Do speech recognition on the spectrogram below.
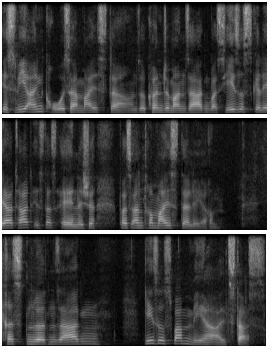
ist wie ein großer Meister. Und so könnte man sagen, was Jesus gelehrt hat, ist das Ähnliche, was andere Meister lehren. Christen würden sagen, Jesus war mehr als das.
